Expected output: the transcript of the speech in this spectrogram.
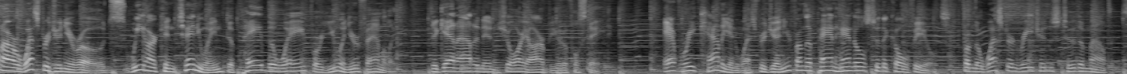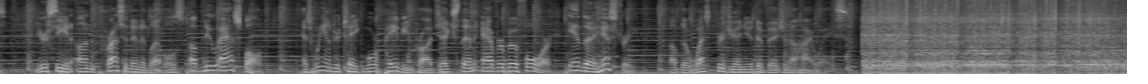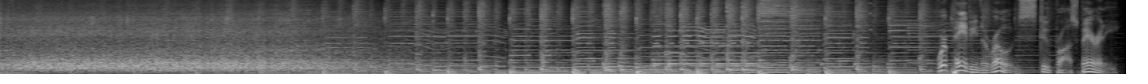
On our West Virginia roads, we are continuing to pave the way for you and your family to get out and enjoy our beautiful state. Every county in West Virginia, from the panhandles to the coalfields, from the western regions to the mountains, you're seeing unprecedented levels of new asphalt as we undertake more paving projects than ever before in the history of the West Virginia Division of Highways. We're paving the roads to prosperity.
